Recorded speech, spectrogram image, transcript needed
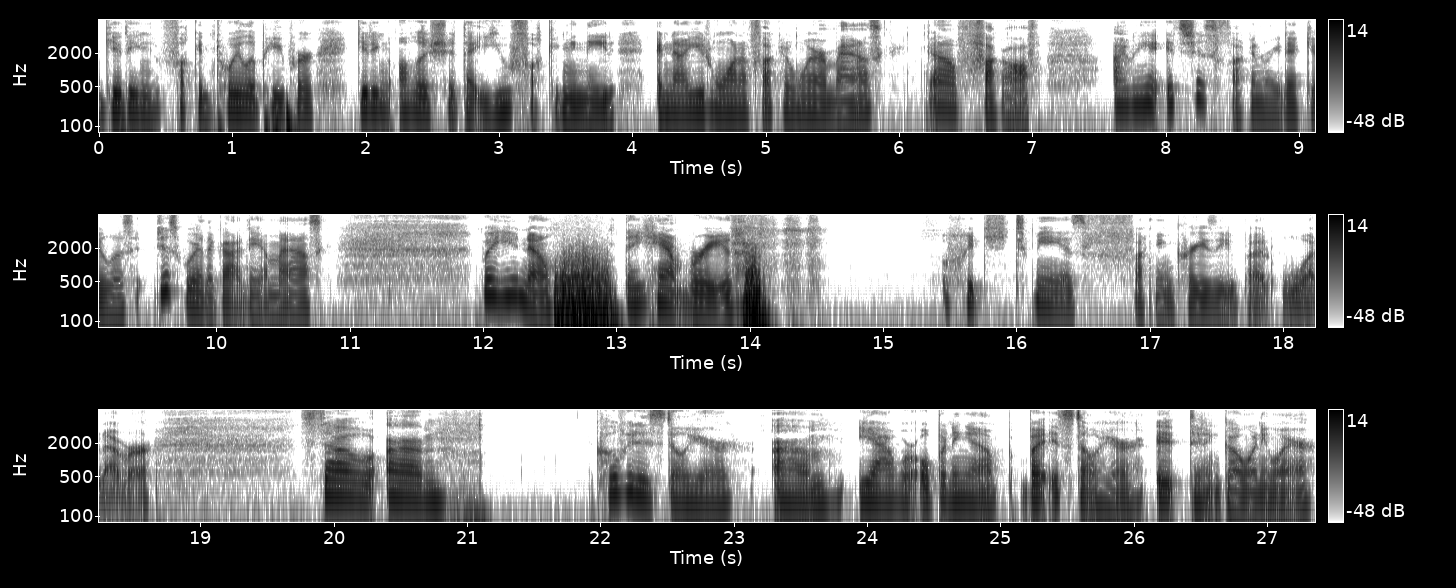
getting fucking toilet paper, getting all the shit that you fucking need, and now you don't want to fucking wear a mask? Oh, fuck off. I mean, it's just fucking ridiculous. Just wear the goddamn mask. But you know, they can't breathe. Which to me is fucking crazy, but whatever. So, um, COVID is still here. um, yeah, we're opening up, but it's still here. It didn't go anywhere.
